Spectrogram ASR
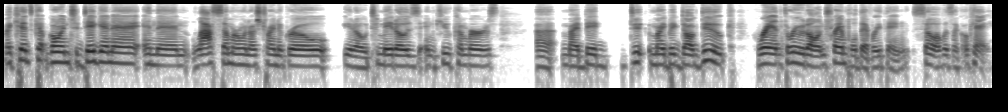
my kids kept going to dig in it. And then last summer, when I was trying to grow, you know, tomatoes and cucumbers, uh, my big du- my big dog Duke ran through it all and trampled everything. So I was like, okay,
